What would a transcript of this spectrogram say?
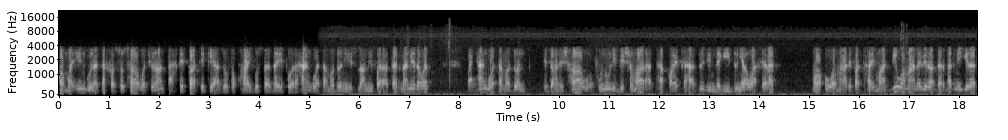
اما این گونه تخصص ها و چنان تحقیقاتی که از افقهای گسترده فرهنگ و تمدن اسلامی فراتر نمی رود فرهنگ و تمدن که دانش ها و فنون بشمار از حقایق هر دو زندگی دنیا و آخرت و معرفت های مادی و معنوی را در بر می گیرد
